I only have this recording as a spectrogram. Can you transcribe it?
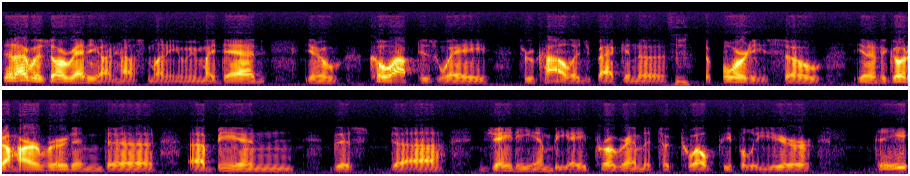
that I was already on house money. I mean, my dad, you know, co-opted his way through college back in the hmm. the 40s. So, you know, to go to Harvard and uh, uh, be in this uh, JD MBA program that took 12 people a year, he,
